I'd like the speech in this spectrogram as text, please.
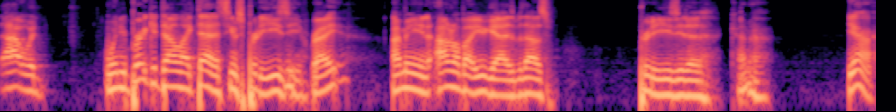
That would, when you break it down like that, it seems pretty easy, right? I mean, I don't know about you guys, but that was pretty easy to kind of, Yeah.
